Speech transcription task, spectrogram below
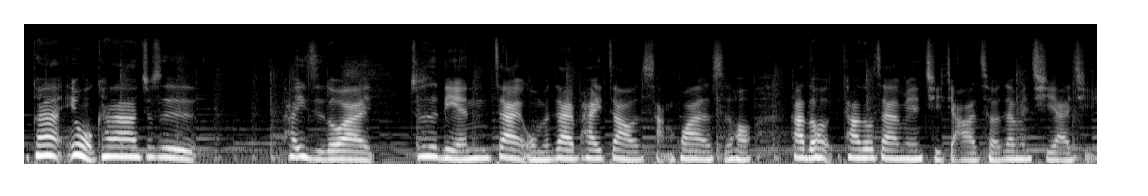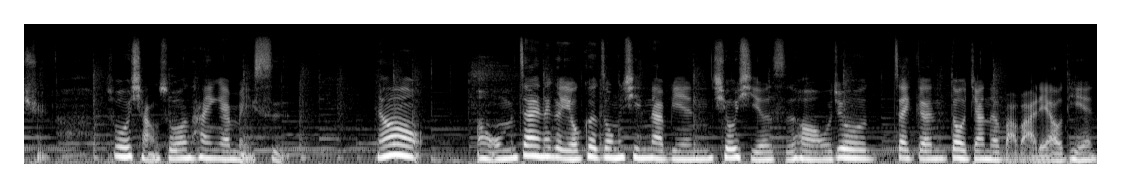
我看，因为我看他就是。他一直都在，就是连在我们在拍照赏花的时候，他都他都在那边骑脚踏车，在那边骑来骑去。所以我想说他应该没事。然后，嗯，我们在那个游客中心那边休息的时候，我就在跟豆浆的爸爸聊天。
